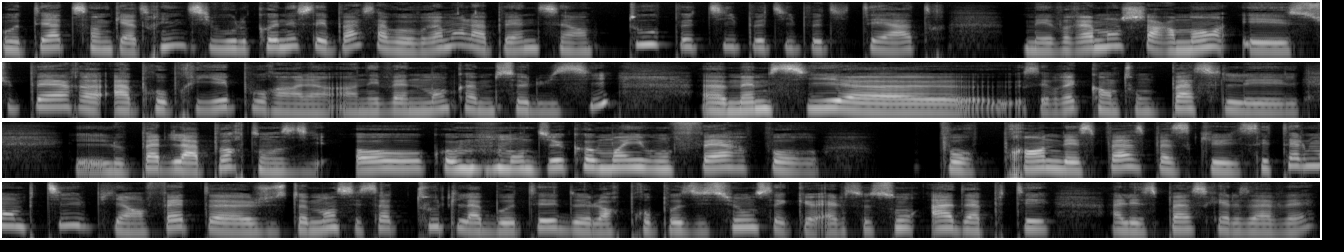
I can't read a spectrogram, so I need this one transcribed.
au théâtre Sainte-Catherine. Si vous le connaissez pas, ça vaut vraiment la peine. C'est un tout petit, petit, petit théâtre mais vraiment charmant et super approprié pour un, événement comme celui-ci. Euh, même si euh, c'est vrai que quand on passe le pas de la porte, on se dit oh mon Dieu comment ils vont faire pour pour prendre l'espace? Parce que c'est tellement petit. Puis en fait, euh, justement, c'est ça toute la beauté de leur proposition, c'est qu'elles se sont adaptées à l'espace qu'elles avaient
